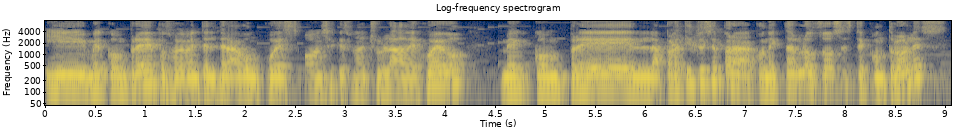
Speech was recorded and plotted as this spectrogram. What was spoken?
Y me compré, pues obviamente el Dragon Quest 11, que es una chulada de juego. Me compré el aparatito ese para conectar los dos este, controles,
